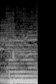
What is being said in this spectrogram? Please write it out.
ကျွန်ု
